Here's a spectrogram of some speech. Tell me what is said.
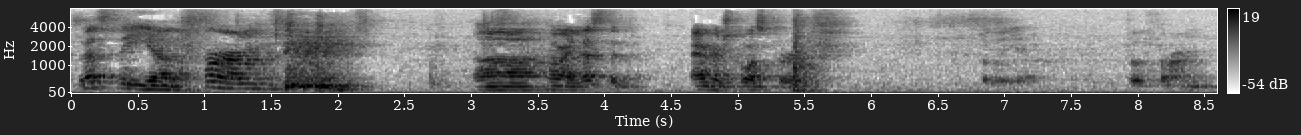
so that's the uh, the firm. Uh, all right, that's the average cost curve for the, uh, for the firm,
